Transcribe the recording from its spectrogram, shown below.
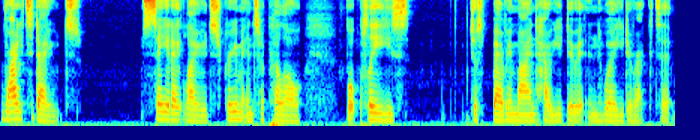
write it out, say it out loud, scream it into a pillow, but please just bear in mind how you do it and where you direct it.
